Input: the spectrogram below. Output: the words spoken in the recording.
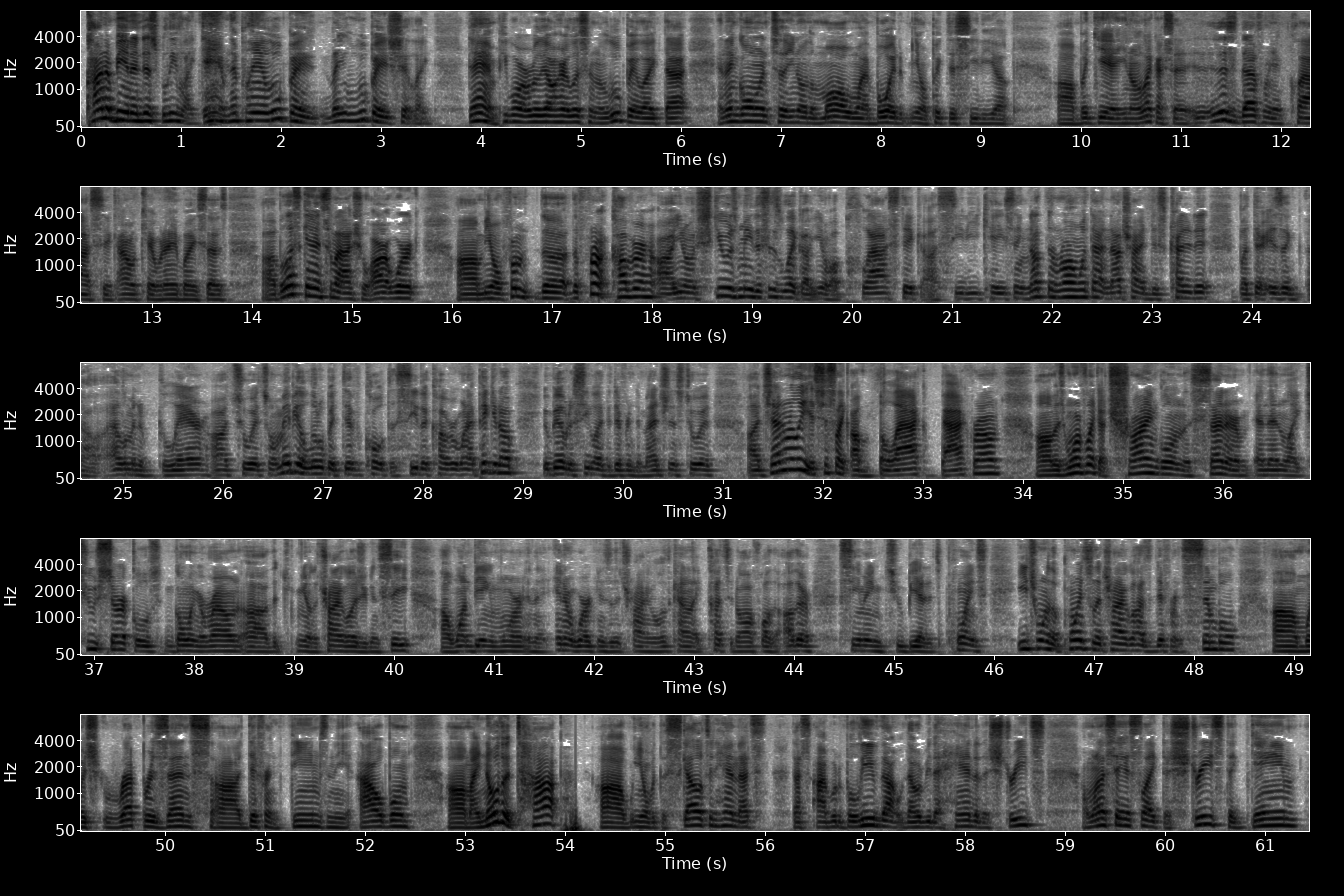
kind of being in disbelief, like, damn, they're playing Lupe, they Lupe shit, like, damn, people are really out here listening to Lupe like that. And then going to, you know, the mall with my boy you know, pick this CD up. Uh, but yeah, you know, like I said, this is definitely a classic. I don't care what anybody says. Uh, but let's get into the actual artwork. Um, you know, from the the front cover, uh, you know, excuse me, this is like a you know a plastic uh, CD casing. Nothing wrong with that. Not trying to discredit it, but there is a uh, element of glare uh, to it, so it may be a little bit difficult to see the cover. When I pick it up, you'll be able to see like the different dimensions to it. generally, it's just like a black background. Um, it's more of like a triangle in the center, and then like two circles going around the you know the triangle as you can see. Uh, one being more in the inner workings of the triangle. It kind of like cuts it off, while the other seeming to be at its points. Each one of the points of the triangle has a different symbol, um, which represents uh, different themes in the album. Um, I know the top, uh, you know, with the skeleton hand, that's that's I would believe that that would be the hand of the streets. I want to say it's like the streets, the game,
